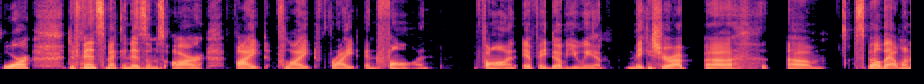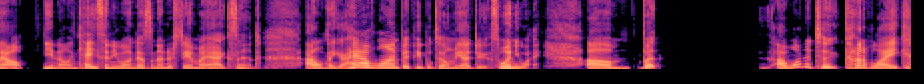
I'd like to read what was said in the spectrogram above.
four defense mechanisms are fight, flight, fright, and fawn. Fawn, F A W N. Making sure I uh, um, spell that one out, you know, in case anyone doesn't understand my accent. I don't think I have one, but people tell me I do. So, anyway, um, but I wanted to kind of like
